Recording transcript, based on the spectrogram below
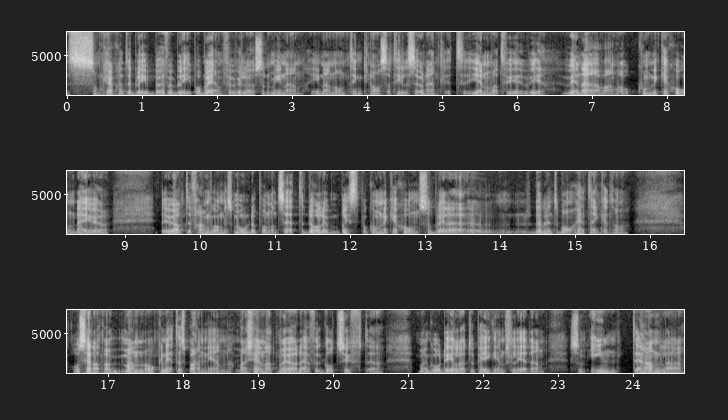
som kanske inte blir, behöver bli problem för vi löser dem innan, innan någonting knasar till sig ordentligt. Genom att vi, vi, vi är nära varandra. Och kommunikation det är ju det är ju alltid framgångens mode på något sätt. Dålig brist på kommunikation så blir det, eh, det blir inte bra helt enkelt. Och sen att man, man åker ner till Spanien, man känner att man gör det här för ett gott syfte. Man går delar av pilgrimsleden som inte handlar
